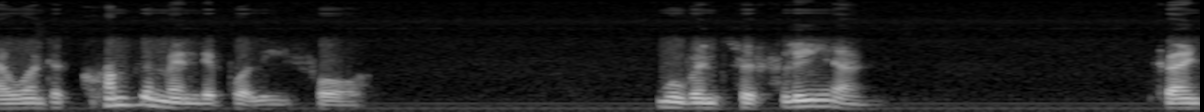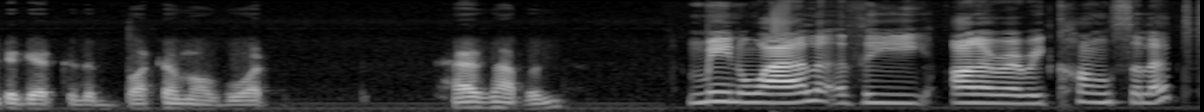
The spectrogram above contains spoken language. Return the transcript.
I want to compliment the police for moving swiftly and trying to get to the bottom of what has happened Meanwhile, the honorary consulate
